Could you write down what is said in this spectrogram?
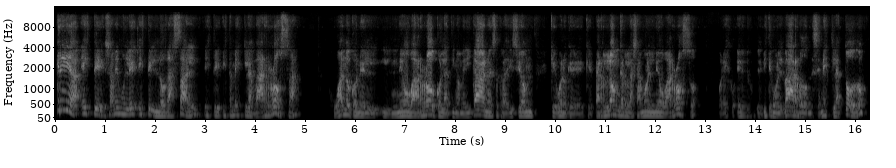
crea este, llamémosle, este lodazal, este, esta mezcla barrosa, jugando con el, neobarroco latinoamericano, esa tradición que, bueno, que, Perlonger la llamó el neobarroso, por ahí, viste como el barro donde se mezcla todo,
